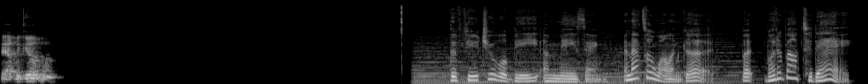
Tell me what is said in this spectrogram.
have a good one. The future will be amazing, and that's all well and good. But what about today?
